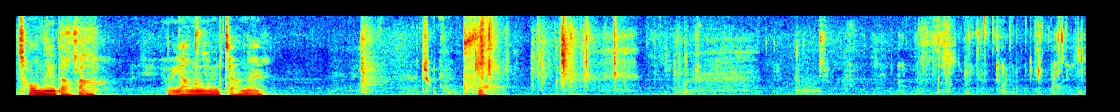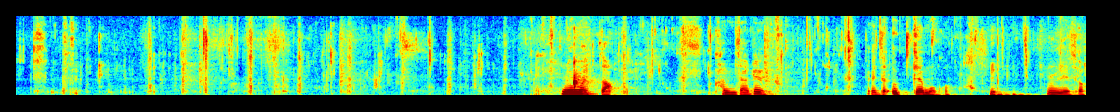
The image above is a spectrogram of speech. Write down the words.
전에다가 이 양념장을 조금 부어. 너무 맛있다. 감자를 여기다 으깨 먹어. 위에서.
